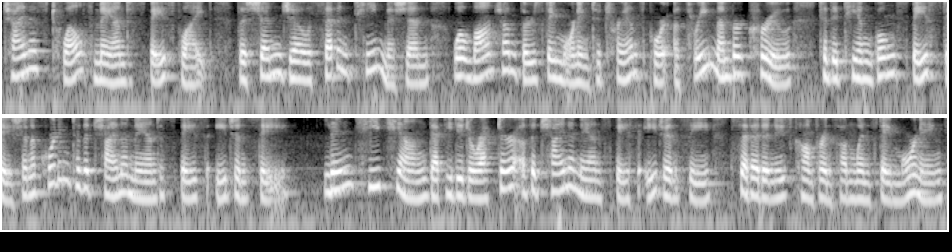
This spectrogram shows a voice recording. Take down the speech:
China's 12th manned spaceflight, the Shenzhou 17 mission, will launch on Thursday morning to transport a three member crew to the Tiangong space station, according to the China Manned Space Agency. Lin Xiqiang, deputy director of the China Manned Space Agency, said at a news conference on Wednesday morning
